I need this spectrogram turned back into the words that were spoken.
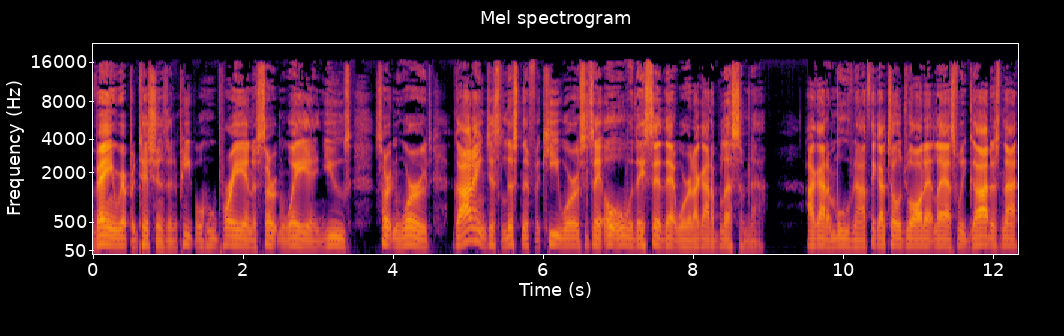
Vain repetitions and people who pray in a certain way and use certain words. God ain't just listening for keywords to say, oh, oh, they said that word. I got to bless them now. I got to move now. I think I told you all that last week. God is not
